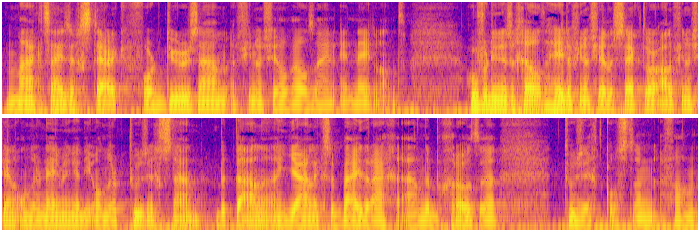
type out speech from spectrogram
maakt zij zich sterk voor duurzaam financieel welzijn in Nederland. Hoe verdienen ze geld? Hele financiële sector, alle financiële ondernemingen die onder toezicht staan, betalen een jaarlijkse bijdrage aan de begrote toezichtkosten van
